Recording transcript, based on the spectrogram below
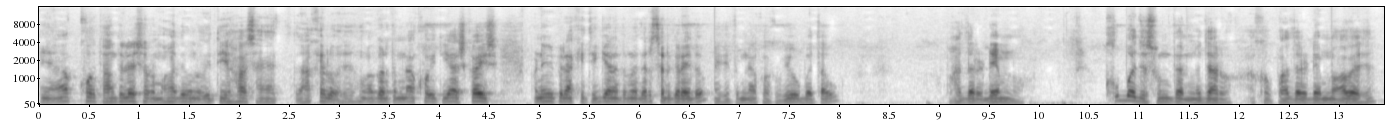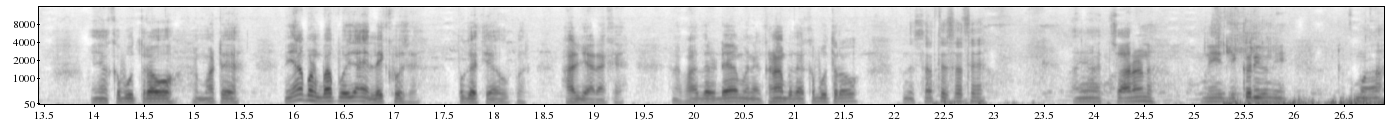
અહીંયા આખો ધાંધલેશ્વર મહાદેવનો ઇતિહાસ અહીંયા રાખેલો છે. હું આગળ તમને આખો ઇતિહાસ કહીશ, પણ એની પહેલાં આખી જગ્યાને તમને દર્શન કરાવી દઉં. અહીંથી તમને આખો વ્યૂ બતાવું. ભાદર ડેમનો ખૂબ જ સુંદર નજારો આખો ભાદર ડેમનો આવે છે. અહીંયા કબૂતરાઓ માટે, ત્યાં પણ બાપુએ અહીંયા લખ્યું છે, પગથિયા ઉપર. હાલ્યા રાખે. અને ભાદર ડેમ અને ઘણા બધા કબૂતરો અને સાથે સાથે અહીંયા ચારણની દીકરીઓની ટૂંકમાં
